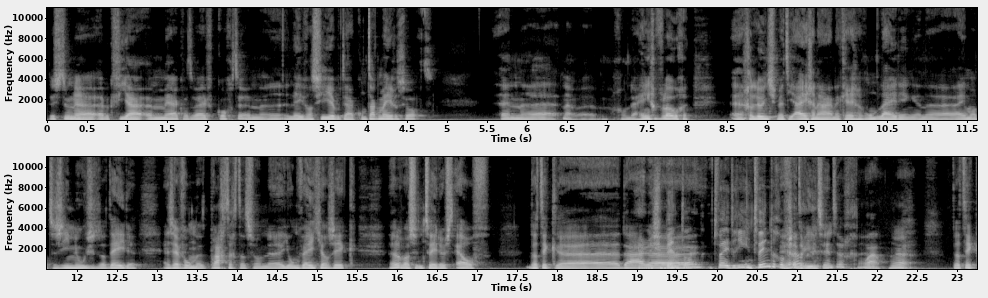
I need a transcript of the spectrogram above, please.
Dus toen heb ik via een merk wat wij verkochten, een leverancier, heb ik daar contact mee gezocht. En eh, nou, gewoon daarheen gevlogen. En geluncht met die eigenaar en ik kreeg een rondleiding en eh, helemaal te zien hoe ze dat deden. En zij vonden het prachtig dat zo'n eh, jong ventje als ik, dat was in 2011, dat ik daar... Ja, dus je bent dan 223 of ja, zo? 23. ja. Wauw. Ja. Dat ik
